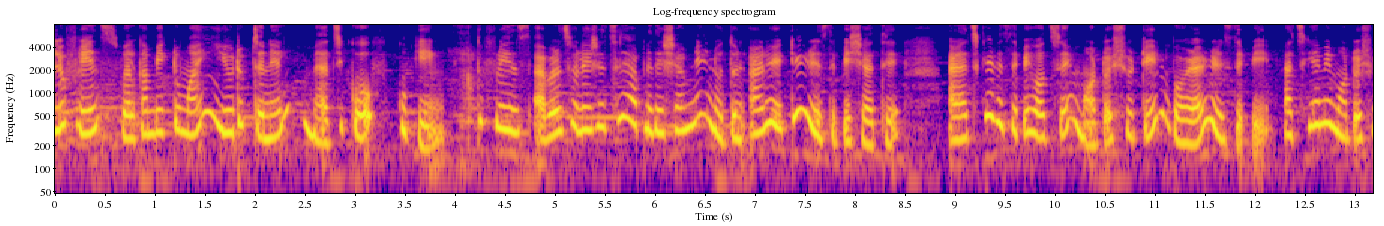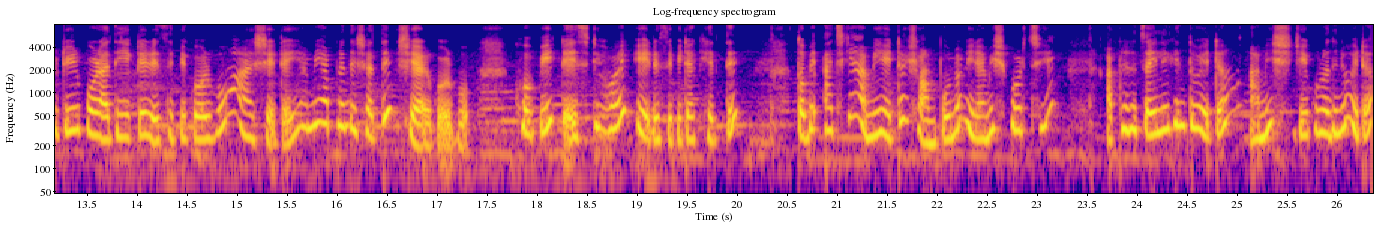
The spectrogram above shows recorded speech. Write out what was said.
Hello friends welcome back to my YouTube channel magic of cooking তো ফ্রেন্ডস আবার চলে এসেছে আপনাদের সামনে নতুন আরও একটি রেসিপির সাথে। আর আজকের রেসিপি হচ্ছে মটরশুঁটির বড়ার রেসিপি আজকে আমি মটরশুঁটির বড়া দিয়ে একটা রেসিপি করব আর সেটাই আমি আপনাদের সাথে শেয়ার করব। খুবই টেস্টি হয় এই রেসিপিটা খেতে। তবে আজকে আমি এটা সম্পূর্ণ নিরামিষ করছি। আপনারা চাইলে কিন্তু এটা আমিষ যে কোনো দিনও এটা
